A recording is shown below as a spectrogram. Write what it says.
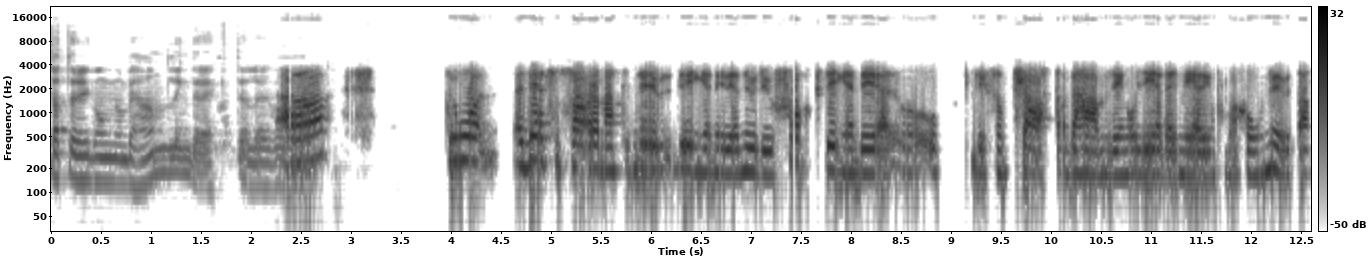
satte du igång någon behandling direkt? Eller var... Ja, då, dels så sa de att nu, det är ingen idé, nu är du i chock, det är ingen idé att liksom prata behandling och ge dig mer information nu utan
